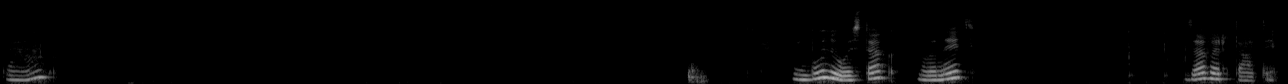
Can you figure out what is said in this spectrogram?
Так. І буду ось так млинець завертати.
